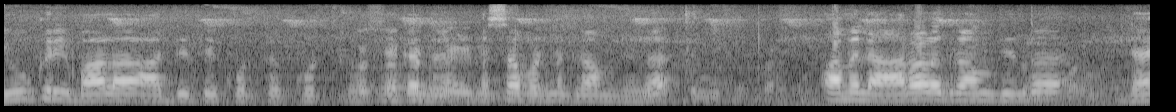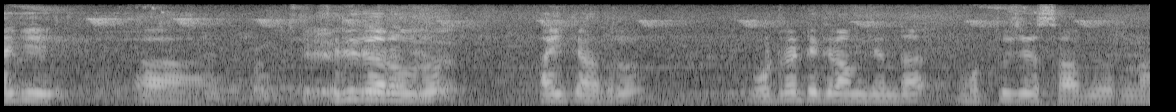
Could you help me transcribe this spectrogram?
ಯುವಕರಿಗೆ ಭಾಳ ಆದ್ಯತೆ ಕೊಡ್ತ ಕೊಟ್ಟರು ಯಾಕಂದರೆ ಹೊಸಪಟ್ಟಣ ಗ್ರಾಮದಿಂದ, ಆಮೇಲೆ ಆರಾಳ ಗ್ರಾಮದಿಂದ ಡ್ಯಾಗಿ ಶ್ರೀಧರ್ ಅವರು ಆಯ್ಕೆ ಆದರು. ಒಡ್ರಟ್ಟಿ ಗ್ರಾಮದಿಂದ ಮುತ್ತುಜಯ ಸಾಬ್ ಇವ್ರನ್ನ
